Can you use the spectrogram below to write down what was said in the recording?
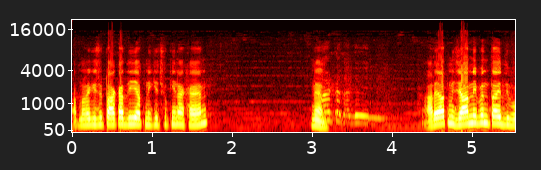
আপনারা কিছু টাকা দিয়ে আপনি কিছু কিনা খায়েন? নেন। আরে আপনি যা নেবেন তাই দিব।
